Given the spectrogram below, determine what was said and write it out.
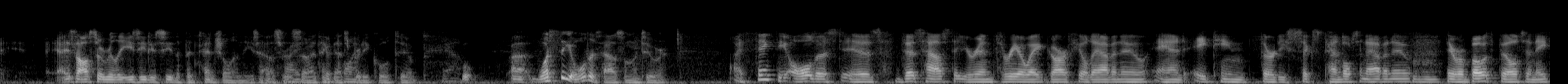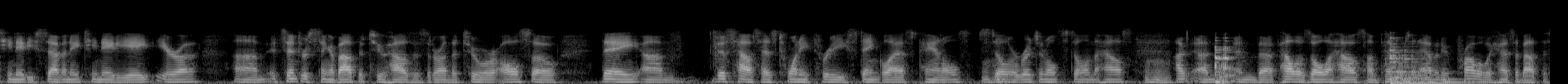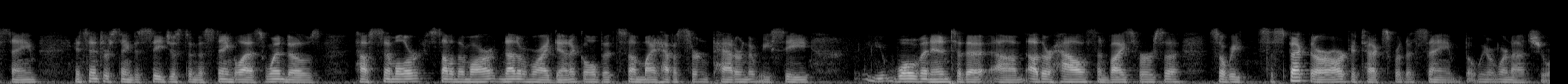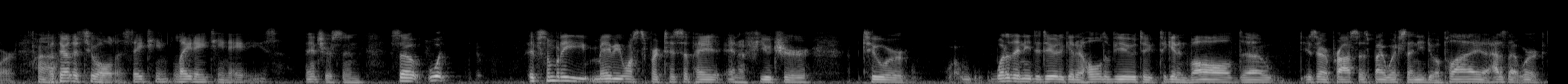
it's also really easy to see the potential in these houses. right. So I think Good that's point. pretty cool too. Yeah. Well, uh, what's the oldest house on the tour? I think the oldest is this house that you're in, 308 Garfield Avenue and 1836 Pendleton Avenue. Mhm. They were both built in 1887, 1888 era. Um, it's interesting about the two houses that are on the tour. Also, they um, this house has 23 stained glass panels, still Mhm. original, still in the house. Mhm. I, and, and the Palazola house on Pendleton Avenue probably has about the same. It's interesting to see just in the stained glass windows how similar some of them are. None of them are identical, but some might have a certain pattern that we see woven into the um, other house and vice versa. So we suspect that our architects were the same, but we're, we're not sure. Huh. But they're the two oldest, 18, late 1880s. Interesting. So, what if somebody maybe wants to participate in a future tour? What do they need to do to get a hold of you to to get involved? Uh, is there a process by which they need to apply? How does that work?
